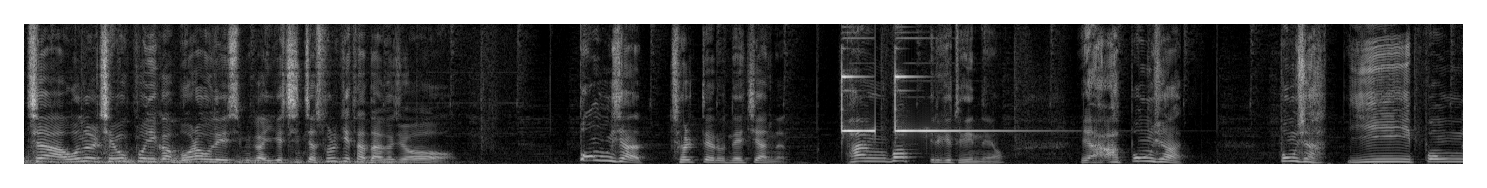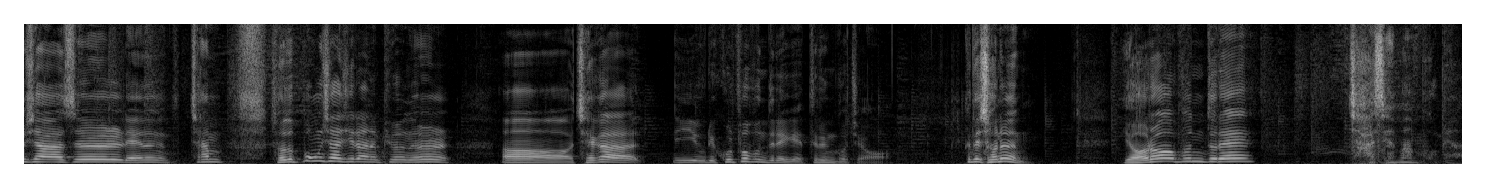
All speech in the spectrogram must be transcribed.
자 오늘 제목 보니까 뭐라고 되어 있습니까? 이게 진짜 솔깃하다 그죠? 뽕샷 절대로 내지 않는 방법 이렇게 되어 있네요. 야 뽕샷. 뽕샷. 이 뽕샷을 내는 참 저도 뽕샷이라는 표현을 어 제가 이 우리 골퍼분들에게 들은 거죠. 근데 저는 여러분들의 자세만 보면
